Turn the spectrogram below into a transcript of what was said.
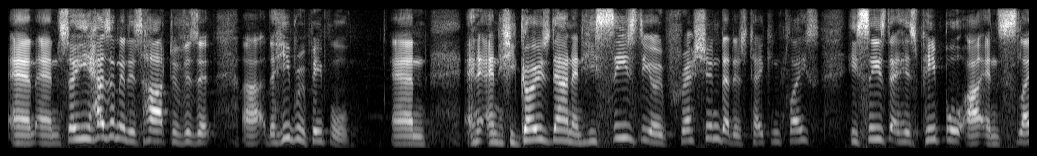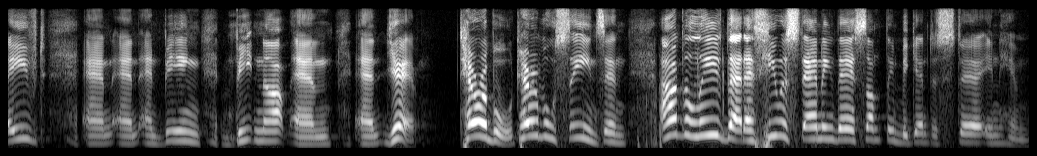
And, and so he has it in his heart to visit uh, the Hebrew people. And, and, and he goes down and he sees the oppression that is taking place. He sees that his people are enslaved and, and, and being beaten up and, and yeah, terrible, terrible scenes. And I believe that as he was standing there, something began to stir in him.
